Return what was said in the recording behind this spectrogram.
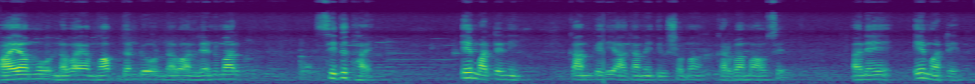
આયામો, નવા માપદંડો, નવા લેન્ડમાર્ક સિદ્ધ થાય એ માટેની કામગીરી આગામી દિવસોમાં કરવામાં આવશે. અને એ માટે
